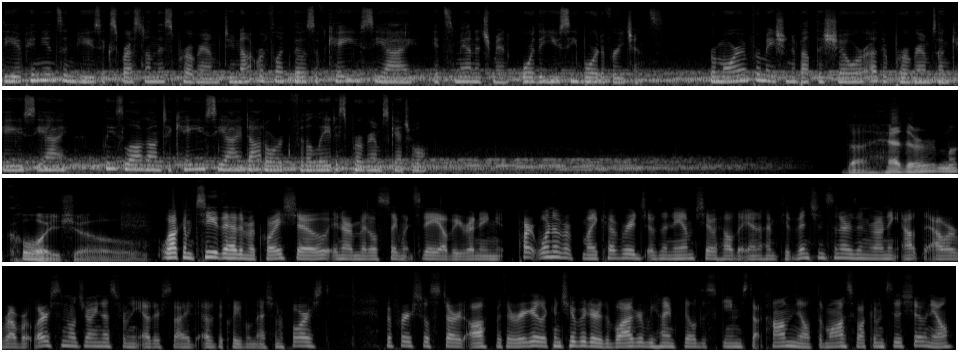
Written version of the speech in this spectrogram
The opinions and views expressed on this program do not reflect those of KUCI, its management, or the UC Board of Regents. For more information about the show or other programs on KUCI, please log on to kuci.org for the latest program schedule. The Heather McCoy Show. Welcome to the Heather McCoy Show. In our middle segment today, I'll be running part one of my coverage of the NAMM show held at Anaheim Convention Center. Then, rounding out the hour, Robert Larson will join us from the other side of the Cleveland National Forest. But first, we'll start off with a regular contributor, the blogger behind FieldOfSchemes.com, Neil deMause. Welcome to the show, Neil.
